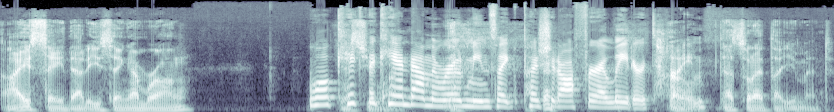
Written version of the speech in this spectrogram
I say that. Are you saying I'm wrong? Well, kick you the can down the road means like push it off for a later time. That's what I thought you meant.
